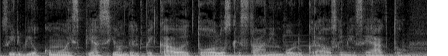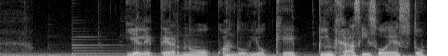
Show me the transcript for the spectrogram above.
sirvió como expiación del pecado de todos los que estaban involucrados en ese acto. Y el Eterno, cuando vio que Pinjas hizo esto,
